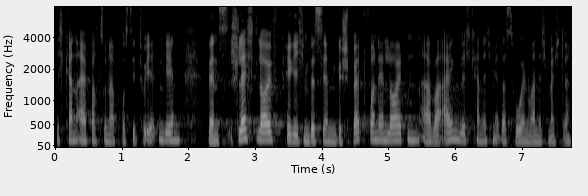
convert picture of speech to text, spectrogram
Ich kann einfach zu einer Prostituierten gehen. Wenn es schlecht läuft, kriege ich ein bisschen Gespött von den Leuten, aber eigentlich kann ich mir das holen, wann ich möchte.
